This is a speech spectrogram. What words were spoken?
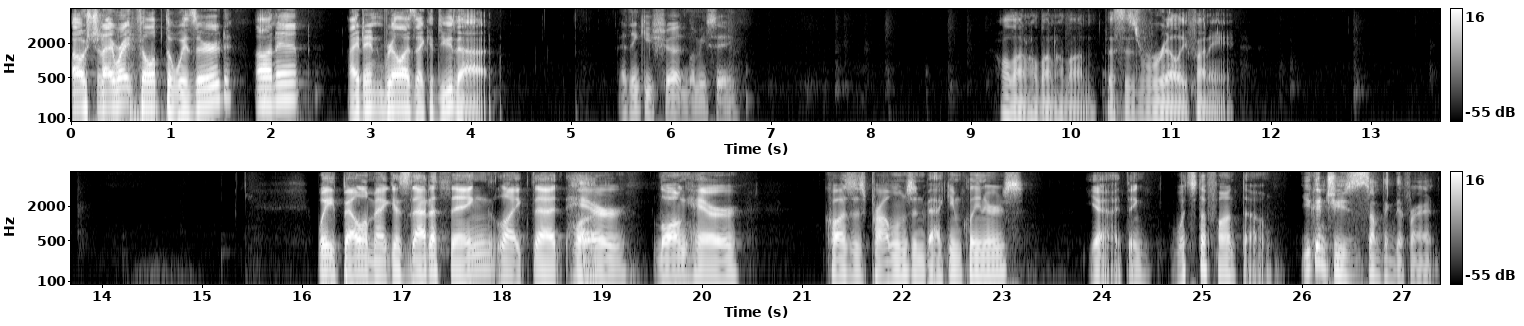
Oh, should I write Philip the Wizard on it? I didn't realize I could do that. I think you should. Let me see. Hold on, hold on, hold on. This is really funny. Wait, Bellameg, is that a thing? Like that hair, long hair causes problems in vacuum cleaners? Yeah, I think. What's the font though? You can choose something different.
